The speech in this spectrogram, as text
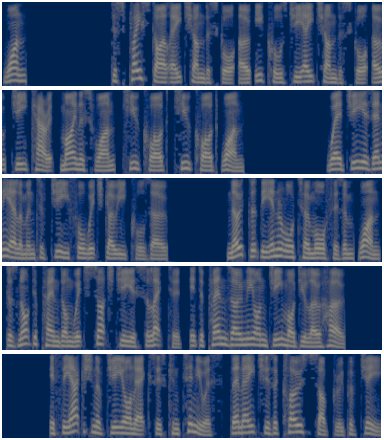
one Display style h underscore o equals g h underscore o g caret minus one q quad q quad one, where g is any element of G for which Go equals O. Note that the inner automorphism 1 does not depend on which such G is selected, it depends only on G modulo Ho. If the action of G on X is continuous, then H is a closed subgroup of G.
